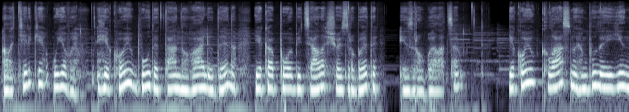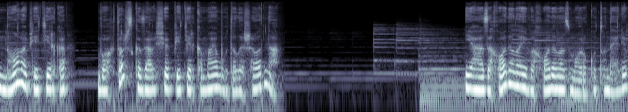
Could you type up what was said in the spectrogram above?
Але тільки уяви, якою буде та нова людина, яка пообіцяла щось зробити і зробила це. Якою класною буде її нова п'ятірка, бо хто ж сказав, що п'ятірка має бути лише одна? Я заходила і виходила з мороку тунелів.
